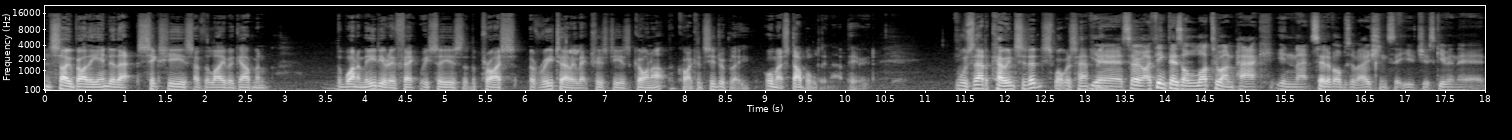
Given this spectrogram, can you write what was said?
And so by the end of that six years of the Labor government, the one immediate effect we see is that the price of retail electricity has gone up quite considerably, almost doubled in that period. Was that a coincidence? What was happening? Yeah, so I think there's a lot to unpack in that set of observations that you've just given there,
